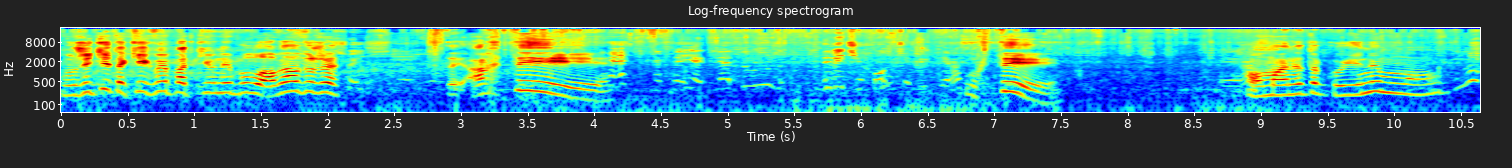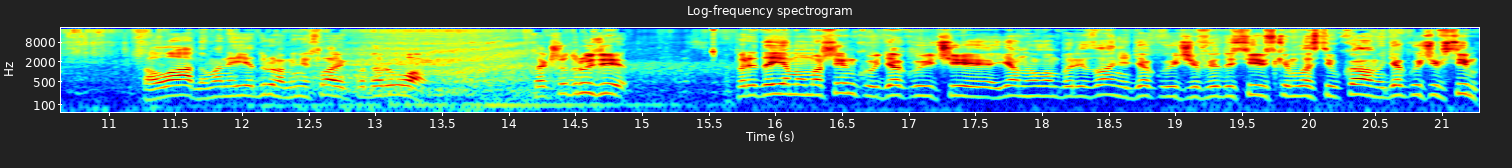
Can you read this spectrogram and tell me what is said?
ну, в житті таких випадків не було. А в нас дуже... Ти- Ах ти! Це як для дружби. Диви, чехольчик який раз. Ух ти! А у мене такої нема. Та ладно, у мене є друга, мені Славік подарував. Так що, друзі, передаємо машинку, дякуючи Янголам Березані, дякуючи Федосіївським ластівкам, дякуючи всім.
